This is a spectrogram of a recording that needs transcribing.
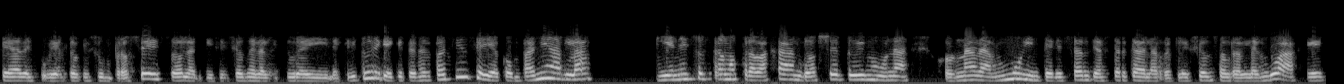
se ha descubierto que es un proceso, la adquisición de la lectura y la escritura, y que hay que tener paciencia y acompañarla. Y en eso estamos trabajando. Ayer tuvimos una jornada muy interesante acerca de la reflexión sobre el lenguaje,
